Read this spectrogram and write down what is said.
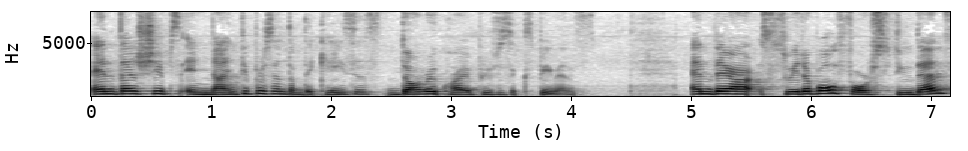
Internships in 90% of the cases don't require previous experience. And they are suitable for students,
